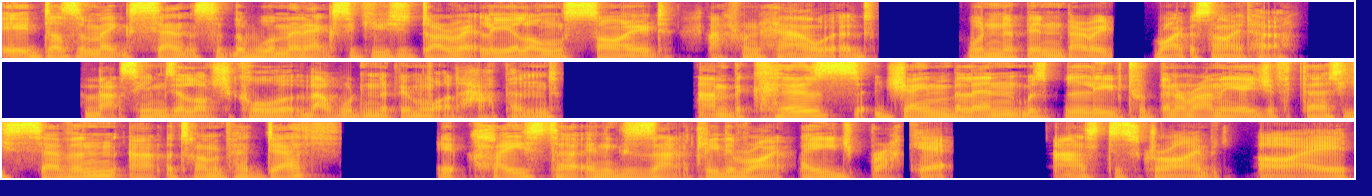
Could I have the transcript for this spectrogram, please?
it doesn't make sense that the woman executed directly alongside Catherine Howard wouldn't have been buried right beside her. That seems illogical that wouldn't have been what had happened. And because Jane Boleyn was believed to have been around the age of 37 at the time of her death, it placed her in exactly the right age bracket as described by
